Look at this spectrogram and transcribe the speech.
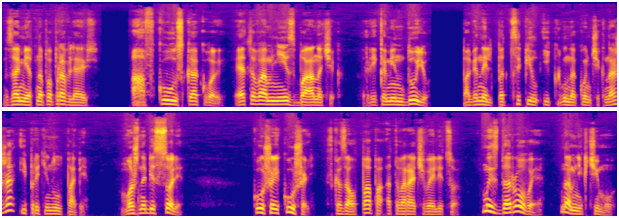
«Заметно поправляюсь». «А вкус какой! Это вам не из баночек. Рекомендую». Паганель подцепил икру на кончик ножа и протянул папе. «Можно без соли». «Кушай, кушай», — сказал папа, отворачивая лицо. «Мы здоровые, нам ни к чему».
